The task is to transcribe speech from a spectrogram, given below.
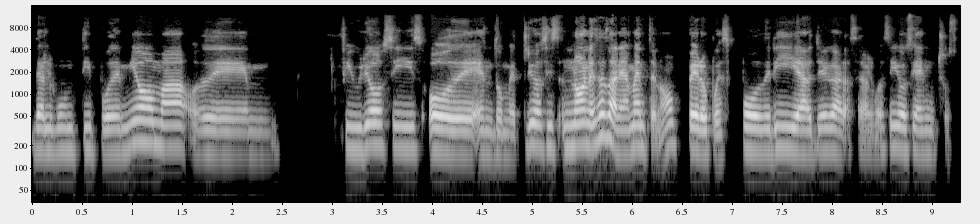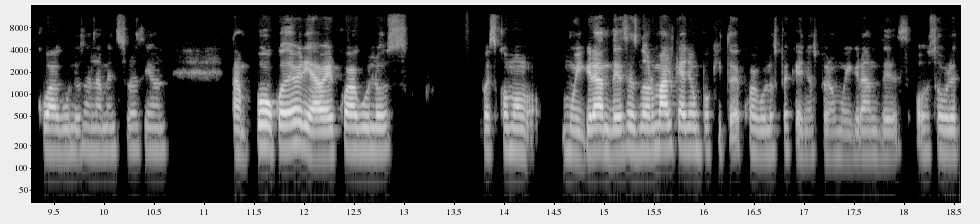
de algún tipo de mioma o de mm, fibrosis o de endometriosis, no necesariamente, ¿no? Pero pues podría llegar a ser algo así, o si hay muchos coágulos en la menstruación, tampoco debería haber coágulos pues como muy grandes, es normal que haya un poquito de coágulos pequeños, pero muy grandes, o, sobre,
